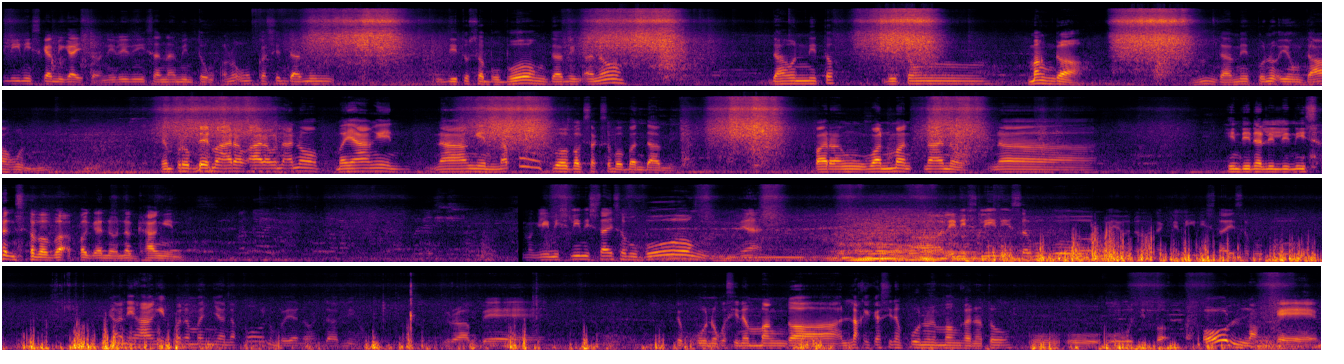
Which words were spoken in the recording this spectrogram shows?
Linis kami guys, oh. nilinisan namin tong ano, oh, kasi daming dito sa bubong, daming ano, dahon nito, ditong mangga. Hmm, dami, puno yung dahon. Yung problema araw-araw na ano, may hangin, na hangin, napos, bumabagsak sa babang dami. Parang one month na ano, na hindi nalilinisan sa baba pag ano, naghangin. Maglinis-linis tayo sa bubong. Yan. Ah, linis-linis sa bubong. Ayun, oh, naglilinis tayo sa bubong. Yan, ihangin pa naman yan. Ako, ano ba yan? Oh? Dami. Oh. Grabe. Ito puno kasi ng mangga. Ang laki kasi ng puno ng mangga na to. Oo, oo, oo, di ba? Oh, laki.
